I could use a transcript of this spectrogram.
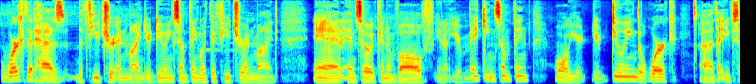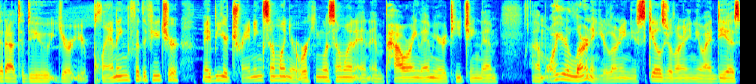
work that has the future in mind. You're doing something with the future in mind, and and so it can involve you know you're making something or you're you're doing the work uh, that you've set out to do. You're you're planning for the future. Maybe you're training someone you're working with someone and empowering them you're teaching them um, or you're learning. You're learning new skills you're learning new ideas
